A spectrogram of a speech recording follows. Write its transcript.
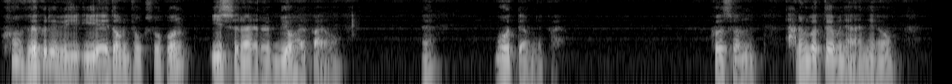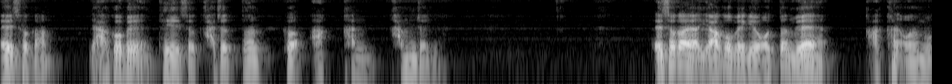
그럼 왜 그래 이 에돔 족속은 이스라엘을 미워할까요? 네? 무엇 때문일까요? 그것은 다른 것 때문이 아니에요. 에서가 야곱에 대해서 가졌던 그 악한 감정이요. 에서가 야곱에게 어떤 왜 악한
